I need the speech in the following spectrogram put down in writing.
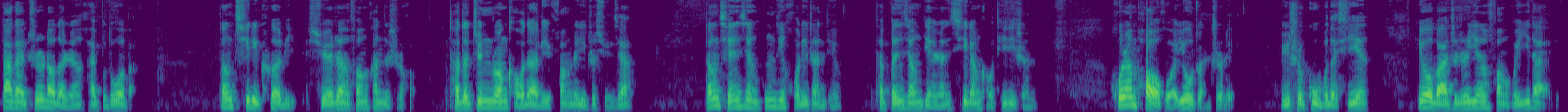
大概知道的人还不多吧？当齐里克里血战方酣的时候，他的军装口袋里放着一支雪茄。当前线攻击火力暂停，他本想点燃吸两口提提神，忽然炮火又转炽烈，于是顾不得吸烟。又把这支烟放回衣袋里，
